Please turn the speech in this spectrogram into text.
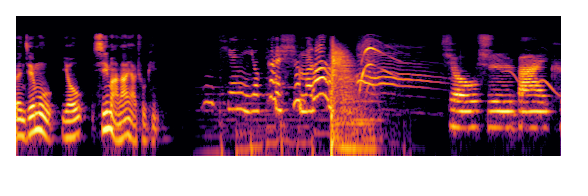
本节目由喜马拉雅出品。今天你要干什么啦？糗事百科。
